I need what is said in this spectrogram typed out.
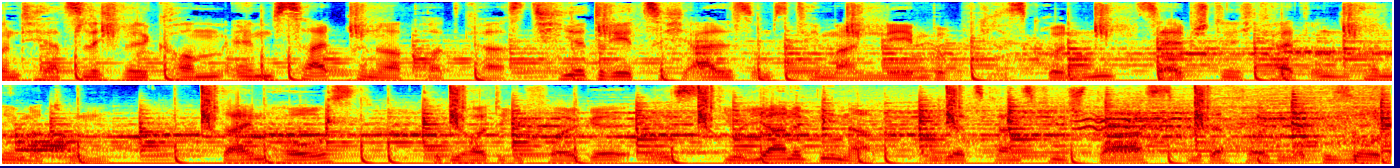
und herzlich willkommen im Sidepreneur Podcast. Hier dreht sich alles ums Thema nebenberufliches Gründen, Selbstständigkeit und Unternehmertum. Dein Host für die heutige Folge ist Juliane Biener. Und jetzt ganz viel Spaß mit der folgenden Episode.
